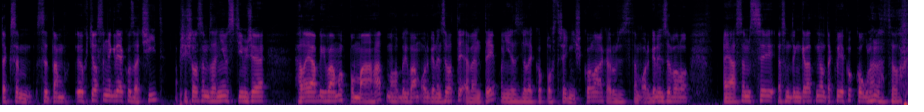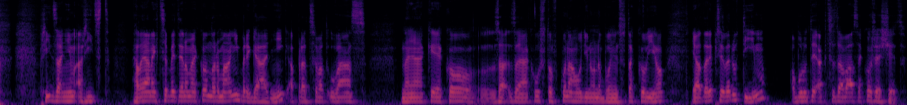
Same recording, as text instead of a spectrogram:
tak jsem se tam, jo, chtěl jsem někdy jako začít a přišel jsem za ním s tím, že hele, já bych vám mohl pomáhat, mohl bych vám organizovat ty eventy. Oni jezdili jako po středních školách a různě se tam organizovalo. A já jsem si, já jsem tenkrát měl takový jako koule na to, přijít za ním a říct, hele, já nechci být jenom jako normální brigádník a pracovat u vás na nějaké jako za, za nějakou stovku na hodinu nebo něco takového. Já tady přivedu tým a budu ty akce za vás jako řešit.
